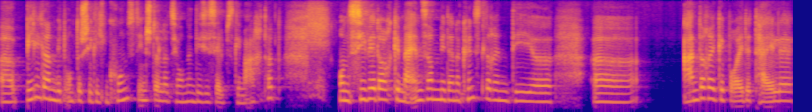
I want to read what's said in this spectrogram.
äh, Bildern, mit unterschiedlichen Kunstinstallationen, die sie selbst gemacht hat. Und sie wird auch gemeinsam mit einer Künstlerin, die äh, äh, andere Gebäudeteile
